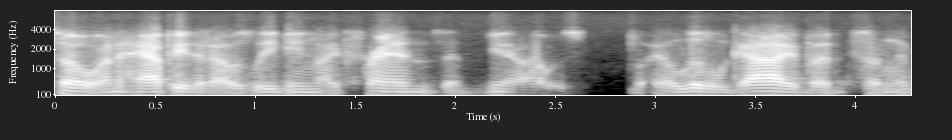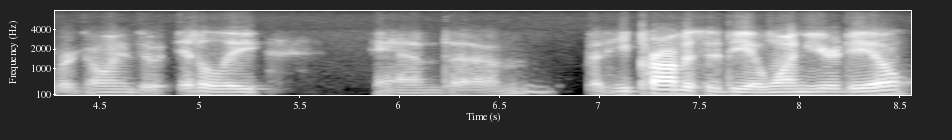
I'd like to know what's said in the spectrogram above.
so unhappy that I was leaving my friends, and you know I was a little guy, but suddenly we're going to Italy, and um, but he promised it to be a one year deal,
